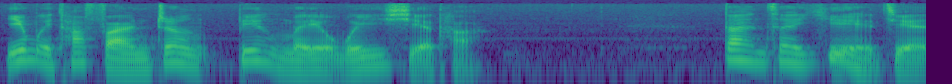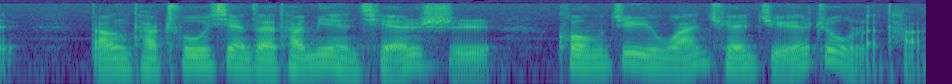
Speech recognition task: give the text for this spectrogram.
因为他反正并没有威胁他。但在夜间，当他出现在他面前时，恐惧完全攫住了他，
